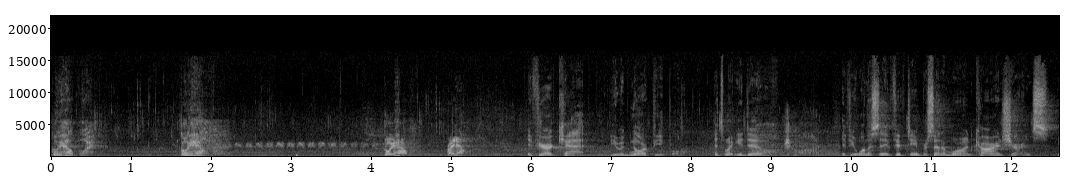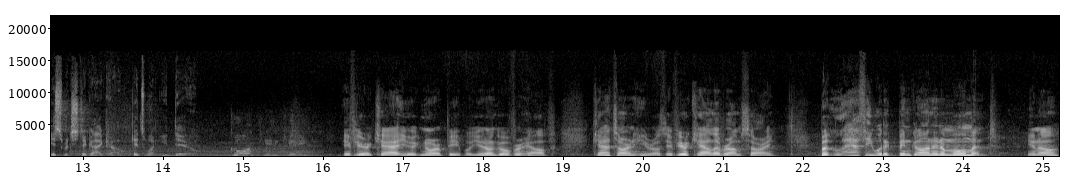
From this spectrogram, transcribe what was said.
Go get help, boy. Go get help. Go get help. Right now. If you're a cat, you ignore people. It's what you do. Oh, come on. If you want to save 15% or more on car insurance, you switch to Geico. It's what you do. Go on, kitty, kitty. If you're a cat, you ignore people. You don't go for help. Cats aren't heroes. If you're a cat lover, I'm sorry. But Lassie would have been gone in a moment, you know?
